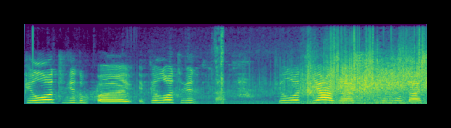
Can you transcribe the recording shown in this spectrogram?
Пілот від. Е, пілот від. Так. Пілот я зараз йому дасть.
